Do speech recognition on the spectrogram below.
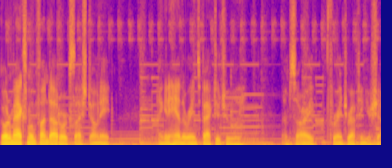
go to MaximumFun.org slash donate. I'm going to hand the reins back to Julie. I'm sorry for interrupting your show.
